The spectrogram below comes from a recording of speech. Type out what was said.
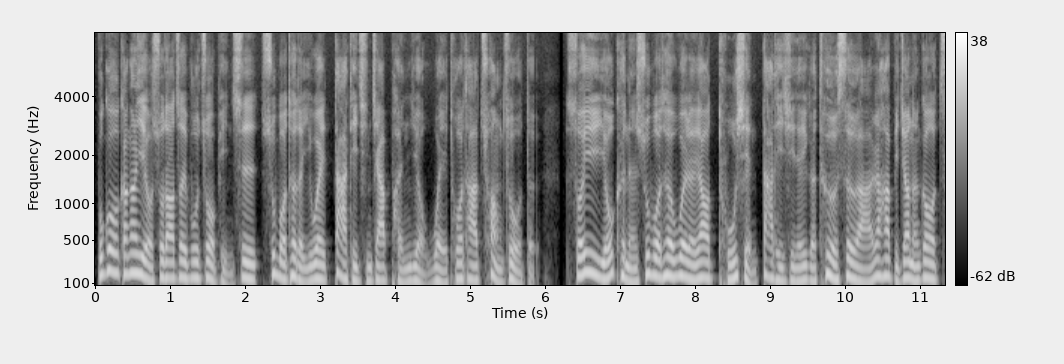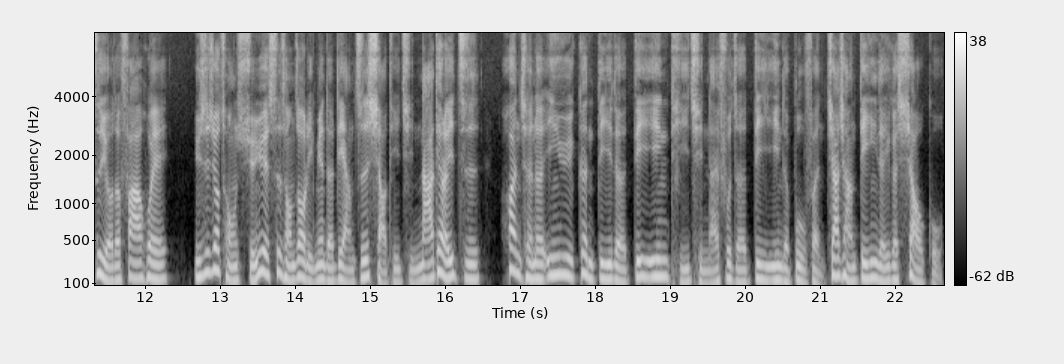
不过刚刚也有说到，这部作品是舒伯特的一位大提琴家朋友委托他创作的，所以有可能舒伯特为了要凸显大提琴的一个特色啊，让他比较能够自由的发挥，于是就从弦乐四重奏里面的两只小提琴拿掉了一只。换成了音域更低的低音提琴来负责低音的部分，加强低音的一个效果，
